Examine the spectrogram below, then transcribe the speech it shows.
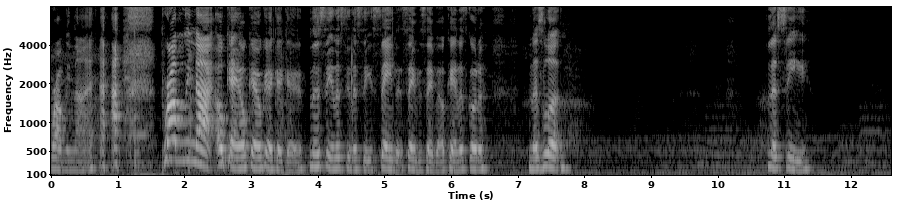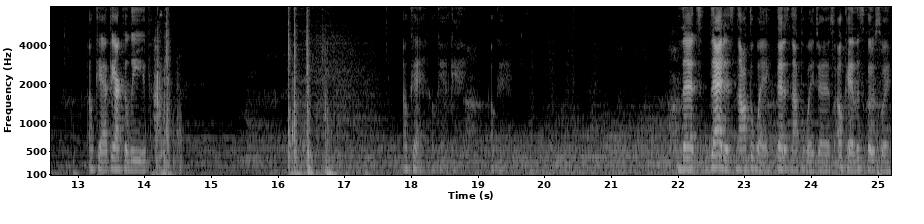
probably not. probably not. Okay, okay, okay, okay, okay. Let's see, let's see, let's see. Save it, save it, save it. Okay, let's go to. Let's look. Let's see. Okay, I think I could leave. Okay, okay, okay, okay. That's that is not the way. That is not the way, Jazz. Okay, let's go this way.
